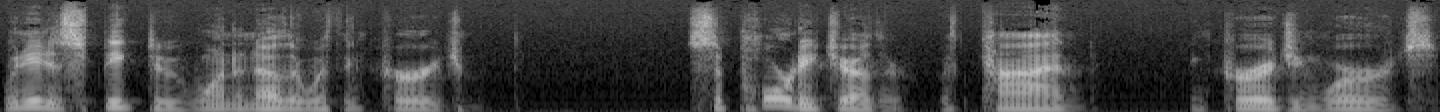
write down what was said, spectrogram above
We need to speak to one another with encouragement, support each other with kind, encouraging words.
